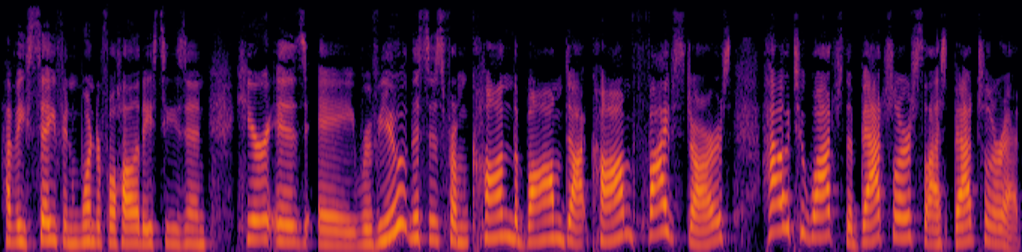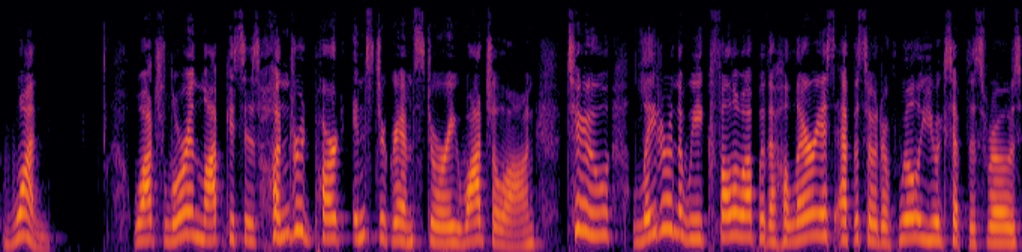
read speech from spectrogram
have a safe and wonderful holiday season. Here is a review. This is from conthebomb.com. Five stars. How to watch The Bachelor slash Bachelorette. One. Watch Lauren Lapkus's 100 part Instagram story watch along. Two, later in the week, follow up with a hilarious episode of Will You Accept This Rose?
